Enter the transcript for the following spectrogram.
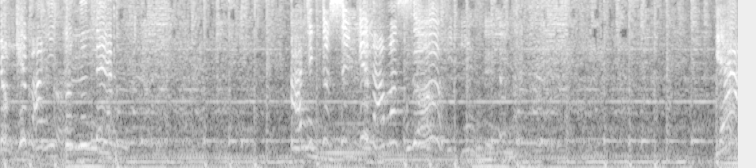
이렇게 많이 썼는데 아직도 쓸 게 남았어 야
